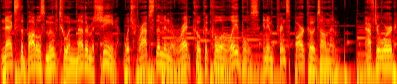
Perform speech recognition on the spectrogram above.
Next, the bottles move to another machine, which wraps them in the red Coca-Cola labels and imprints barcodes on them. Afterward,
